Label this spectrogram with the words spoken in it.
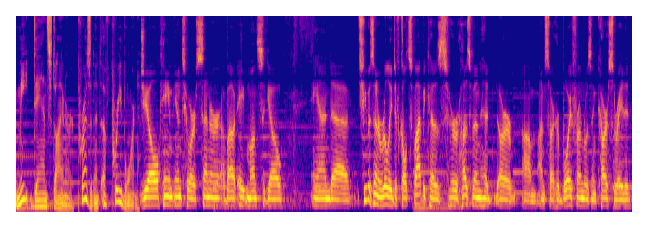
Meet Dan Steiner, president of Preborn. Jill came into our center about eight months ago, and uh, she was in a really difficult spot because her husband had, or um, I'm sorry, her boyfriend was incarcerated.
